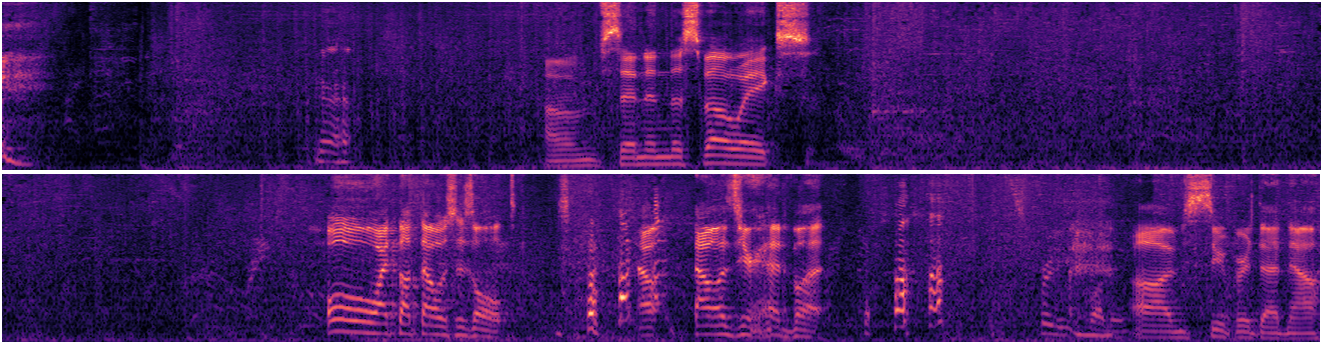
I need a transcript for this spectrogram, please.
Good. I'm sending the Spellwakes. Oh, I thought that was his ult. that, that was your headbutt. It's pretty funny. Oh, I'm super dead now.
